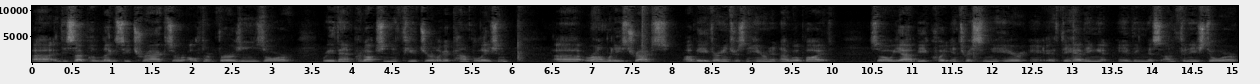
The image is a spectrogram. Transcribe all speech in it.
uh, if they decide to put legacy tracks or alternate versions or revamp production in the future, like a compilation uh, or unreleased tracks, I'll be very interested in hearing it. and I will buy it. So yeah, it'd be quite interesting to hear if they're having anything that's unfinished or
